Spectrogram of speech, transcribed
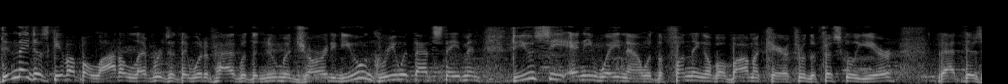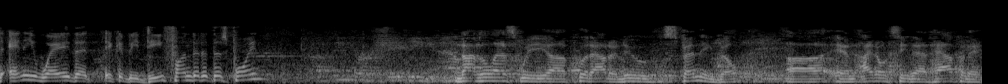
didn't they just give up a lot of leverage that they would have had with the new majority? Do you agree with that statement? Do you see any way now with the funding of Obamacare through the fiscal year that there's any way that it could be defunded at this point? Not unless we uh, put out a new spending bill, uh, and I don't see that happening.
